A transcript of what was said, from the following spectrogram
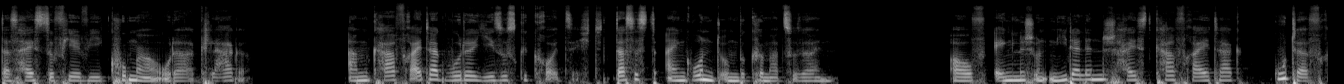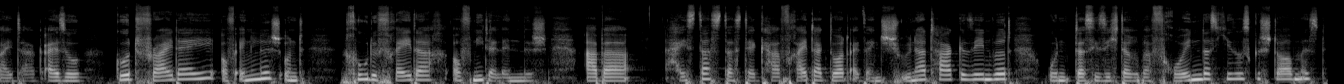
Das heißt so viel wie Kummer oder Klage. Am Karfreitag wurde Jesus gekreuzigt. Das ist ein Grund, um bekümmert zu sein. Auf Englisch und Niederländisch heißt Karfreitag guter Freitag, also Good Friday auf Englisch und Goede Vrijdag auf Niederländisch. Aber heißt das, dass der Karfreitag dort als ein schöner Tag gesehen wird und dass sie sich darüber freuen, dass Jesus gestorben ist?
